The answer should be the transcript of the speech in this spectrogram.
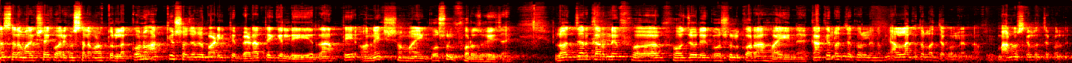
আসসালাম আলিক সাহেব ওয়ালাইকুম সালাম রহমতুল্লাহ। কোনো আত্মীয় স্বজনের বাড়িতে বেড়াতে গেলে রাতে অনেক সময় গোসল ফরজ হয়ে যায়। লজ্জার কারণে ফজরে গোসল করা হয় না। কাকে লজ্জা করলেন আপনি? আল্লাহকে তো লজ্জা করলেন না আপনি। মানুষকে লজ্জা করলেন।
